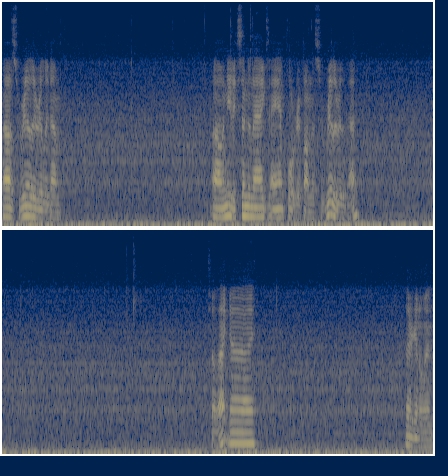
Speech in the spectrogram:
That was really, really dumb. Uh, we need extended mags and foregrip on this. Really, really bad. Kill that guy. They're gonna win.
